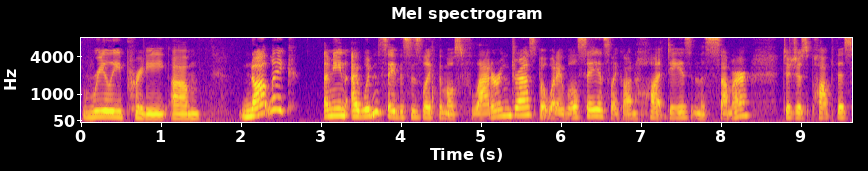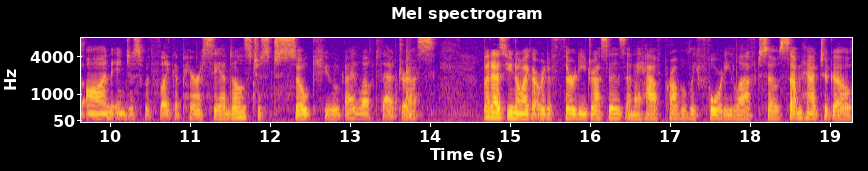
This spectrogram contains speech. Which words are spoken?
Really pretty. Um, not like I mean, I wouldn't say this is like the most flattering dress, but what I will say is like on hot days in the summer to just pop this on and just with like a pair of sandals, just so cute. I loved that dress. But as you know, I got rid of 30 dresses and I have probably 40 left, so some had to go.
